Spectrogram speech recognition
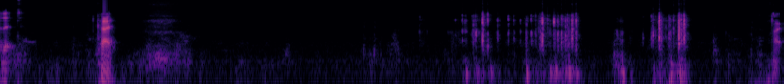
Edit. Okay. Alright,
